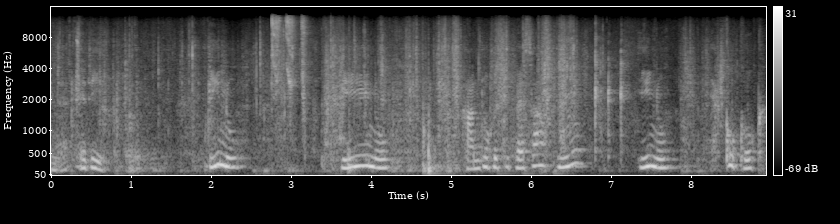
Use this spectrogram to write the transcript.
Und der Eddie. Inu. Inu. Handtuch ist besser? Hm? Inu. Ja, guck, guck.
